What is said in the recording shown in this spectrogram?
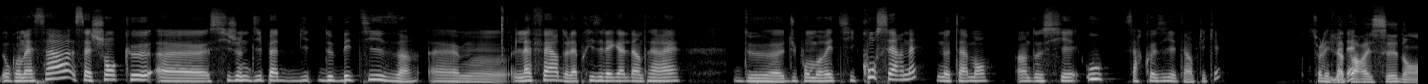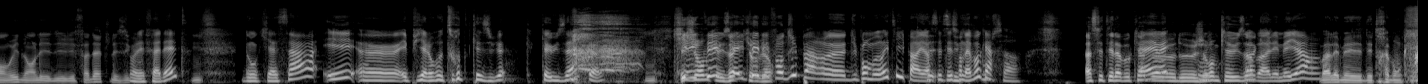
Donc on a ça, sachant que euh, si je ne dis pas de, de bêtises, euh, l'affaire de la prise illégale d'intérêt de euh, Dupont-Moretti concernait notamment un dossier où Sarkozy était impliqué sur les Il fadettes. apparaissait dans, oui, dans les, les- les fadettes, les Sur les fadettes. Mm. Donc il y a ça. Et, euh, et puis il y a le retour de Cahuzac, qui a été, qui a défendu par euh, Dupont-Moretti, par ailleurs. C'était son fou, avocat. ça. Ah, c'était l'avocat Eh de, ouais. de Jérôme Ah Cahuzac bah, les meilleurs. hein. Bah, les, mais des très bons clients,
